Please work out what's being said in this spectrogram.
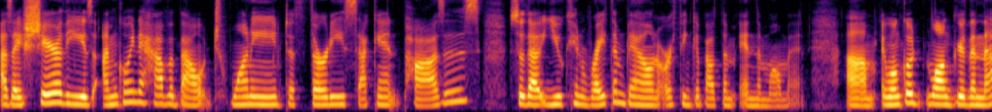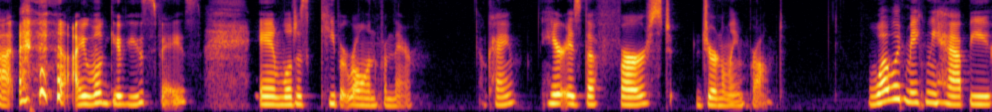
As I share these, I'm going to have about 20 to 30 second pauses so that you can write them down or think about them in the moment. Um, I won't go longer than that. I will give you space and we'll just keep it rolling from there. Okay, here is the first journaling prompt What would make me happy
